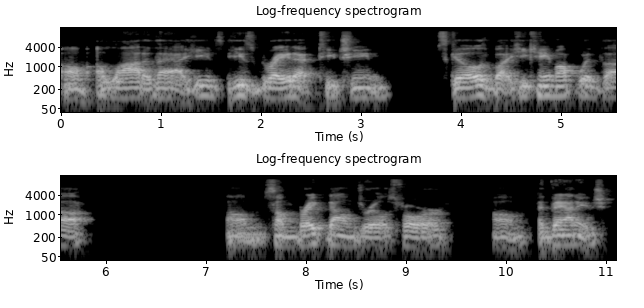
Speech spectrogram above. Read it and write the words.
um, a lot of that he's he's great at teaching skills but he came up with uh, um, some breakdown drills for um, advantage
